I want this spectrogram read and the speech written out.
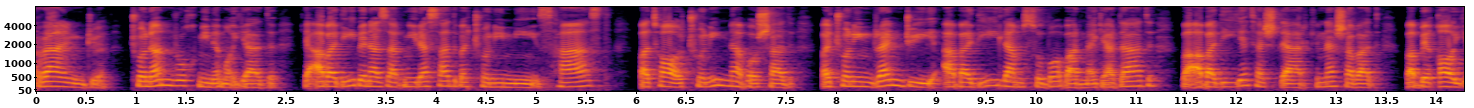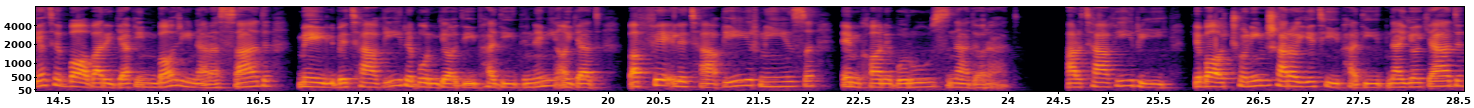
رنج چنان رخ می نماید که ابدی به نظر می رسد و چنین نیز هست و تا چنین نباشد و چنین رنجی ابدی لمس و باور نگردد و ابدیتش درک نشود و به قایت باور یقین باری نرسد میل به تغییر بنیادی پدید نمی آید و فعل تغییر نیز امکان بروز ندارد. هر تغییری که با چنین شرایطی پدید نیاید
